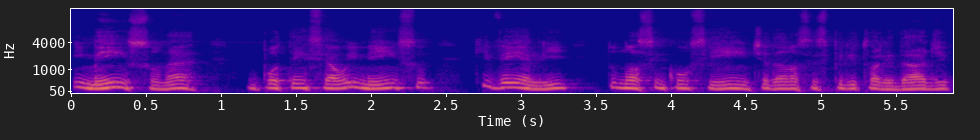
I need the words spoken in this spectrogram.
imenso, né, um potencial imenso que vem ali do nosso inconsciente, da nossa espiritualidade.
